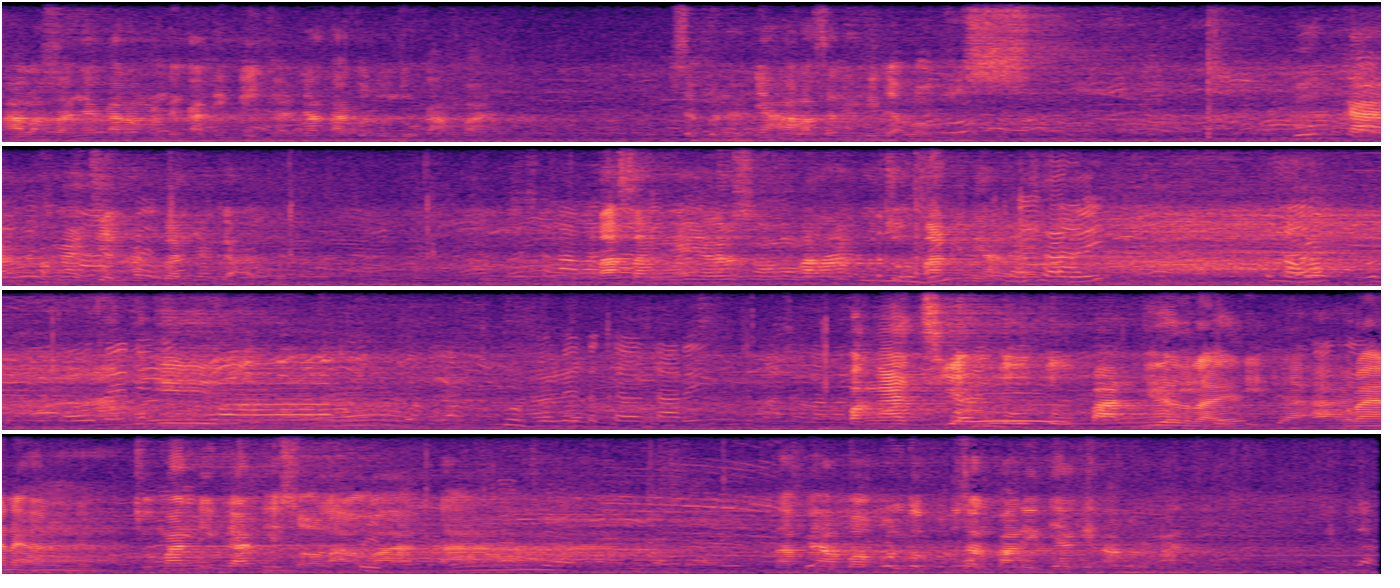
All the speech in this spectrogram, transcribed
Alasannya karena mendekati pilkada takut untuk kampanye. Sebenarnya alasan yang tidak logis. Bukan pengajian akbarnya nggak ada. Rasanya ya harus ngomong karena aku coba ini. Sari. Kenapa? Mungkin Oleh Tegal Sari cuma selawat. pengajian tutupannya Iya, ya. tidak ada. Ora enak anu nih. Cuman diganti solawatan. Tapi apa pun keputusan panitia kita hormati. Nah,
